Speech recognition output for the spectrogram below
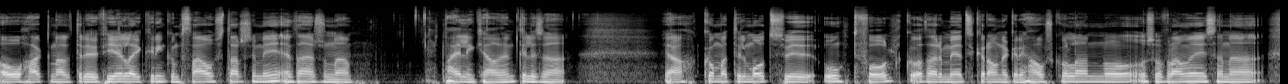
óhagnar drefi félag í kringum þá starfsemi en það er svona pæling hjá þeim til þess að já, koma til móts við ungt fólk og það eru með skránekar í háskólan og, og svo framvegis þannig að,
